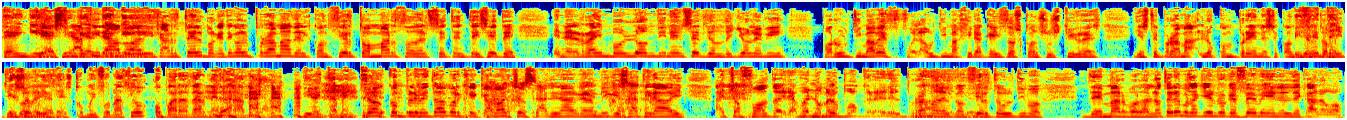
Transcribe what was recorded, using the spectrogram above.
que se ha tirado al cartel porque tengo el programa del concierto marzo del 77 en el Rainbow Londinense donde yo le vi por última vez. Fue la última gira que hizo con sus Tigres y este programa lo compré en ese concierto Vicente, mítico. ¿eso de dices? ¿Como información o para darme rabia directamente? No, complementado porque Camacho se ha tirado, el gran Miki se ha tirado ahí, ha hecho fotos y pues no me lo puedo creer, el programa Madre del Dios. concierto último de Márbola. Lo tenemos aquí en Rock FM y en el Decálogo.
